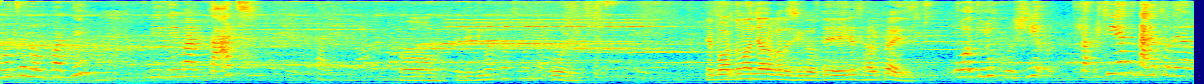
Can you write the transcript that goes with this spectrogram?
বলছে রোববার দিন দিদিমার কাজ ও দিদিমার কাছে মানে? ওই। বর্ধমান যাওয়ার কথা ছিল তো এই যে সারপ্রাইজ ও তুমি খুশি? ঠিক আছে তাহলে চলে যাব।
